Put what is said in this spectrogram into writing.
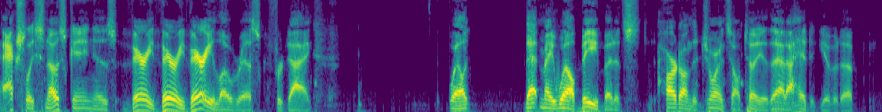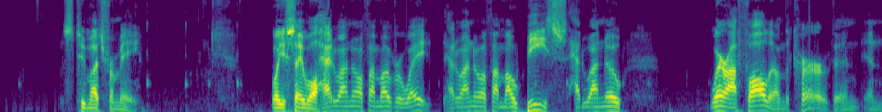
Actually, snow skiing is very, very, very low risk for dying. Well, that may well be, but it's hard on the joints, I'll tell you that. I had to give it up. It's too much for me. Well, you say, well, how do I know if I'm overweight? How do I know if I'm obese? How do I know where I fall on the curve? And, and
